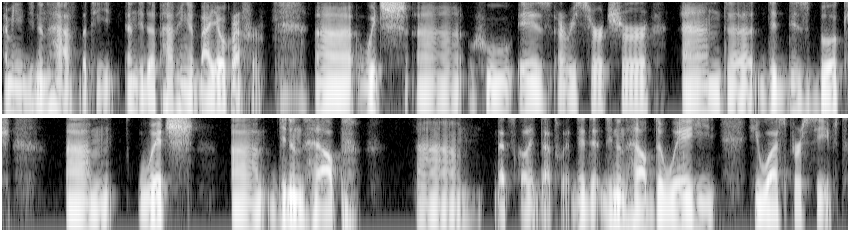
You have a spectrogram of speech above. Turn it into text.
I mean, he didn't have, but he ended up having a biographer, uh, which uh, who is a researcher and uh, did this book, um, which um, didn't help um, let's call it that way. Did, didn't help the way he he was perceived.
